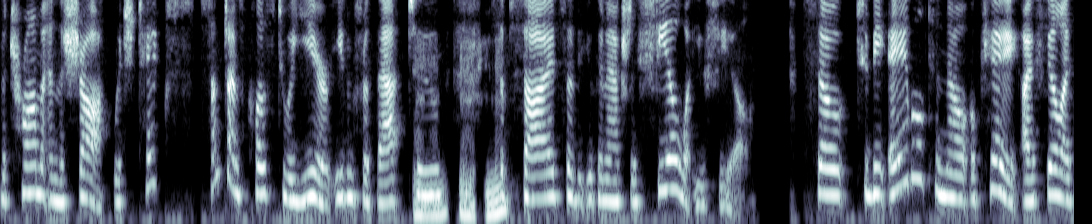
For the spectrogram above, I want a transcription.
the trauma and the shock which takes sometimes close to a year even for that to mm-hmm. mm-hmm. subside so that you can actually feel what you feel so to be able to know okay i feel like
